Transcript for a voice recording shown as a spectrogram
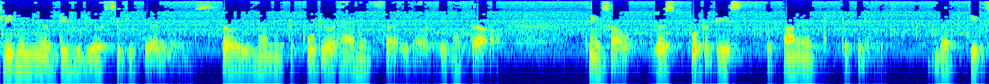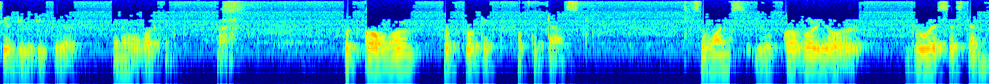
cleaning your DVD or CD player lens so you don't need to put your hand inside or remove the things out. Just put a disc, put on it, take it out. That keeps your DVD player, you know, working. Put cover protect from the dust. So once you cover your Blu-ray system,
